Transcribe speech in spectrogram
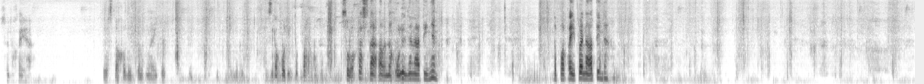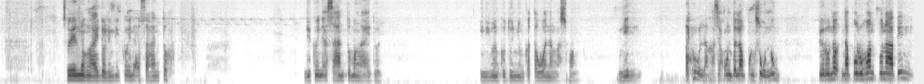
Saan na kaya? Basta ako dito mga idol. Basta ako dito para sa wakas na nahuli na natin yan. Napatay pa natin ha. So yan mga idol, hindi ko inaasahan to. Hindi ko inaasahan to mga idol. Iniwan ko dun yung katawan ng aswang. Hindi, wala kasi akong dalang pang sunog. Pero na, napuruhan po natin.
